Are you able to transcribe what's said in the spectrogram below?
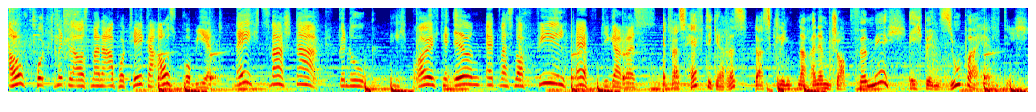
Aufputschmittel aus meiner Apotheke ausprobiert. Nichts war stark genug. Ich bräuchte irgendetwas noch viel heftigeres. Etwas Heftigeres? Das klingt nach einem Job für mich. Ich bin super heftig.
